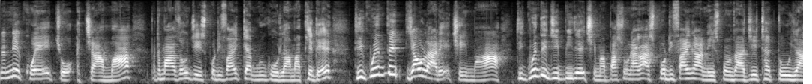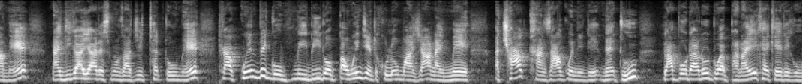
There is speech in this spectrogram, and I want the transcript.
နှစ်နှစ်ခွဲကျော်အကြာမှာပထမဆုံးချိန် Spotify Camp Nou ကိုလာမှာဖြစ်တယ်ဒီကွင်းသစ်ရောက်လာတဲ့အချိန်မှာဒီကွင်းသစ်ကြီးပြီးတဲ့အချိန်မှာဘာဆိုနာက Spotify ကနေ sponsor ကြီးထပ်တိုးရမယ် Nike ကရတဲ့ sponsor ကြီးထပ်တိုးမယ်တခါကွင်းသစ်ကိုမှီပြီးတော့ပတ်ဝန်းကျင်တစ်ခုလုံးမှာရနိုင်မယ် အခြားခံစား권တွေနဲ့အတူလာပိုတာတို့အတွက်ဗန္ဒာရေးခက်ခဲတွေကို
